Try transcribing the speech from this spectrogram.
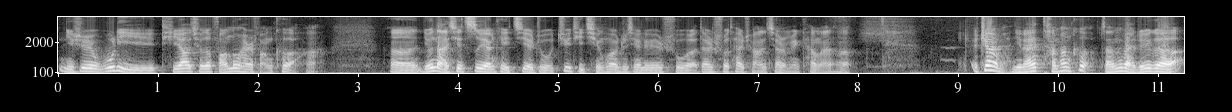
你是无理提要求的房东还是房客啊？呃，有哪些资源可以借助？具体情况之前留言说了，但是说太长，校长没看完啊。这样吧，你来谈判课，咱们把这个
